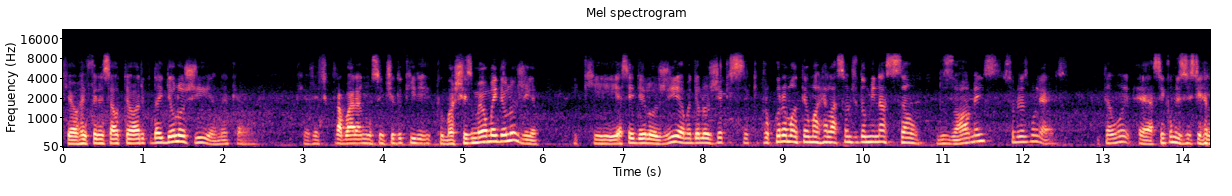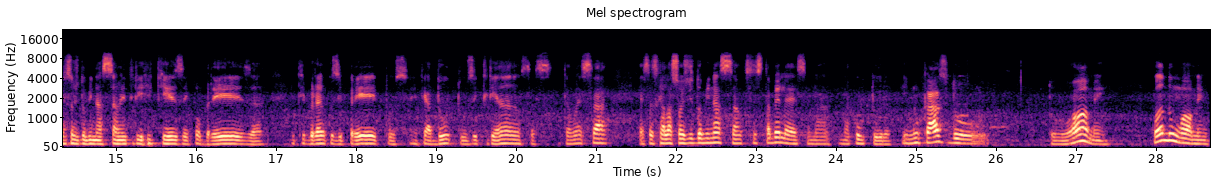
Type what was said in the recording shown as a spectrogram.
que é o referencial teórico da ideologia, né, que é a gente trabalha num sentido que, que o machismo é uma ideologia e que essa ideologia é uma ideologia que, se, que procura manter uma relação de dominação dos homens sobre as mulheres. Então, é, assim como existe relação de dominação entre riqueza e pobreza, entre brancos e pretos, entre adultos e crianças, então essa, essas relações de dominação que se estabelecem na, na cultura. E no caso do, do homem, quando um homem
